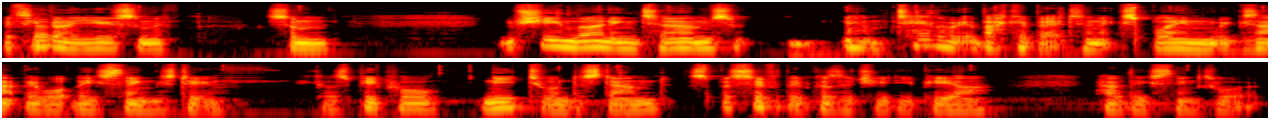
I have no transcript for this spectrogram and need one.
if so, you're going to use some some machine learning terms, you know, tailor it back a bit and explain exactly what these things do, because people need to understand, specifically because of GDPR, how these things work.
